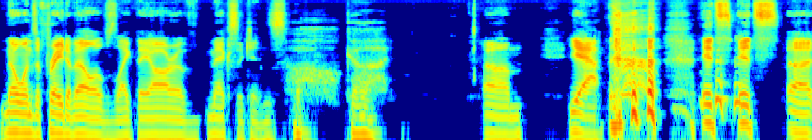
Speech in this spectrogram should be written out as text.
no one's afraid of elves like they are of mexicans Oh God. um yeah it's it's uh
